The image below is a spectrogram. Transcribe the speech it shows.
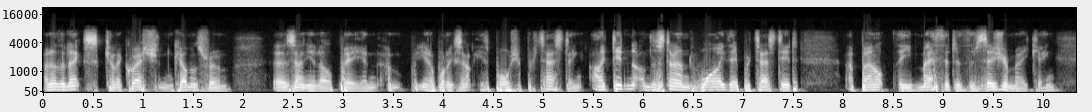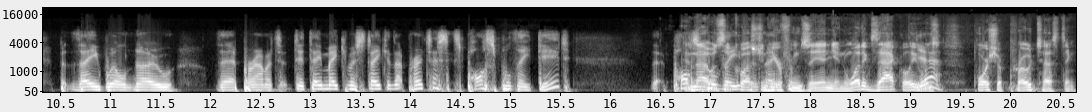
I know the next kind of question comes from uh, Zanyan LP, and um, you know what exactly is Porsche protesting? I didn't understand why they protested about the method of decision making, but they will know their parameter. Did they make a mistake in that protest? It's possible they did. Possible and that was the they, question here from Zanyan. What exactly yeah. was Porsche protesting?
